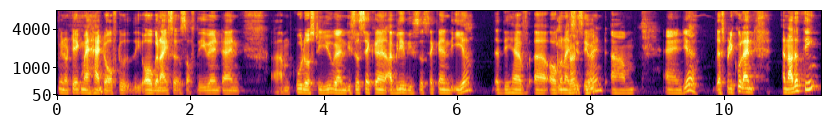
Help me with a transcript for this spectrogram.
you know take my hat off to the organizers of the event and um, kudos to you. And this is the second, I believe, this is the second year that they have uh, organized Okay, this yeah. event. Um, and yeah, that's pretty cool. And another thing,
